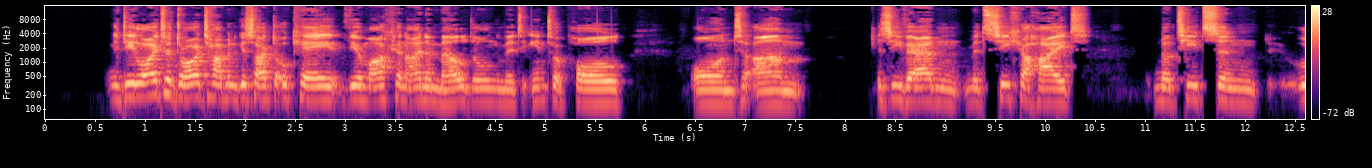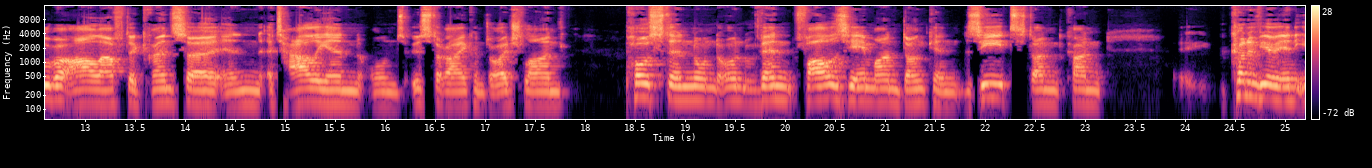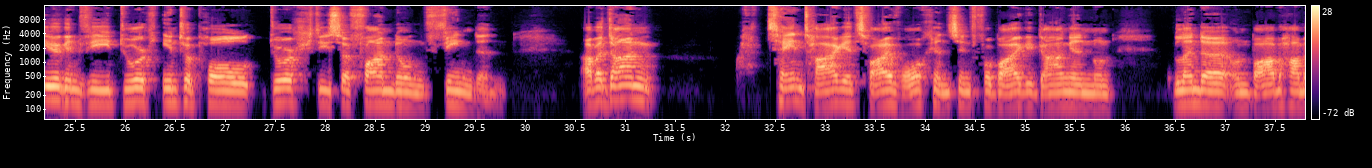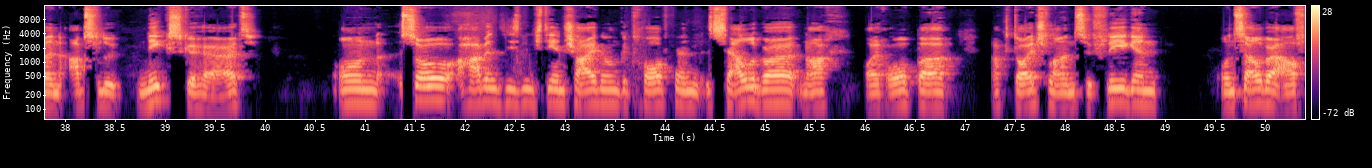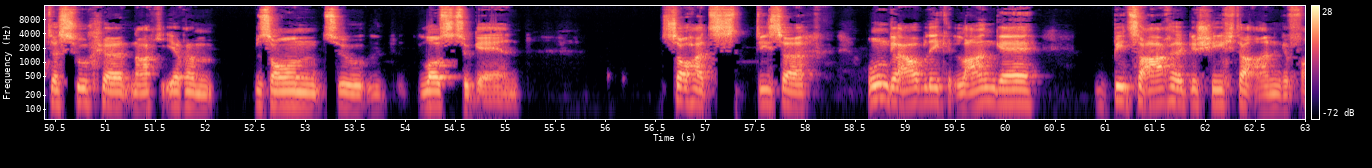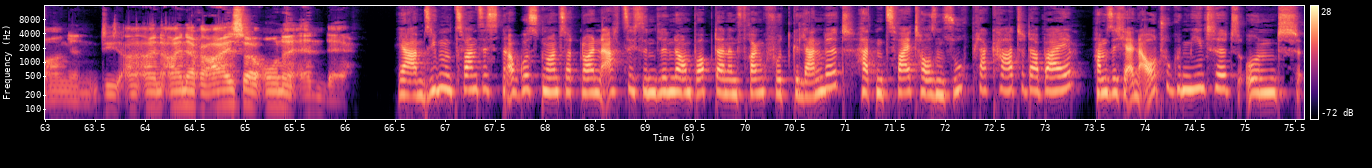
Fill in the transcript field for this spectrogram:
die Leute dort haben gesagt, okay, wir machen eine Meldung mit Interpol und ähm, sie werden mit Sicherheit Notizen überall auf der Grenze in Italien und Österreich und Deutschland posten und, und wenn, falls jemand Duncan sieht, dann kann, können wir ihn irgendwie durch Interpol, durch diese Fahndung finden. Aber dann, zehn Tage, zwei Wochen sind vorbeigegangen und Linda und Bob haben absolut nichts gehört. Und so haben sie sich die Entscheidung getroffen, selber nach Europa, nach Deutschland zu fliegen und selber auf der Suche nach ihrem Sohn zu, loszugehen. So hat diese unglaublich lange, bizarre Geschichte angefangen. Die, ein, eine Reise ohne Ende. Ja, am 27. August 1989 sind Linda und Bob dann in Frankfurt gelandet, hatten 2000 Suchplakate dabei, haben sich ein Auto gemietet und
